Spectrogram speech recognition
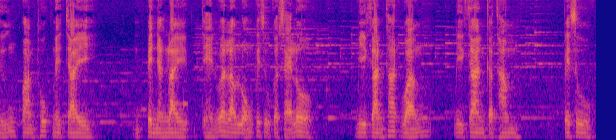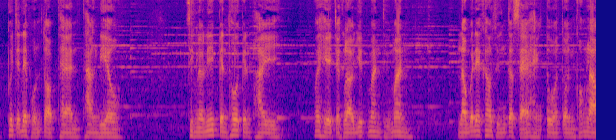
ถึงความทุกข์ในใจ เป็นอย่างไรจะเห็นว่าเราหลงไปสู่กระแสโลก มีการคาดหวัง มีการกระทำไปสู่ เพื่อจะได้ผลตอบแทนทางเดียว สิ่งเหล่านี้เป็นโทษเป็นภัย เพราะเหตุจากเรายึดมั่นถือมั่น เราไม่ได้เข้าถึงกระแสแห่งตัวตนของเรา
